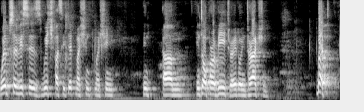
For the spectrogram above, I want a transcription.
web services which facilitate machine-to-machine in, um, interoperability, right, or interaction. But,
